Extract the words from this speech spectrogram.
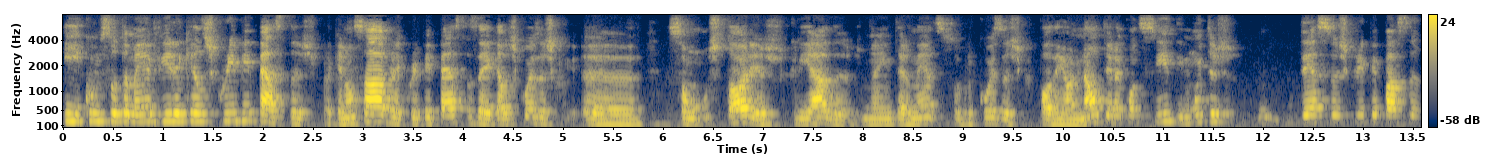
e começou também a vir aqueles creepypastas. Para quem não sabe, creepypastas é aquelas coisas que uh, são histórias criadas na internet sobre coisas que podem ou não ter acontecido e muitas dessas creepypastas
